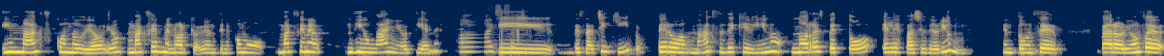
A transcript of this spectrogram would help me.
Y Max, cuando vio a Orión, Max es menor que Orión, tiene como, Max tiene ni un año tiene. Ay, sí, Y está chiquito, pero Max desde que vino no respetó el espacio de Orión. Entonces, para Orión fue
